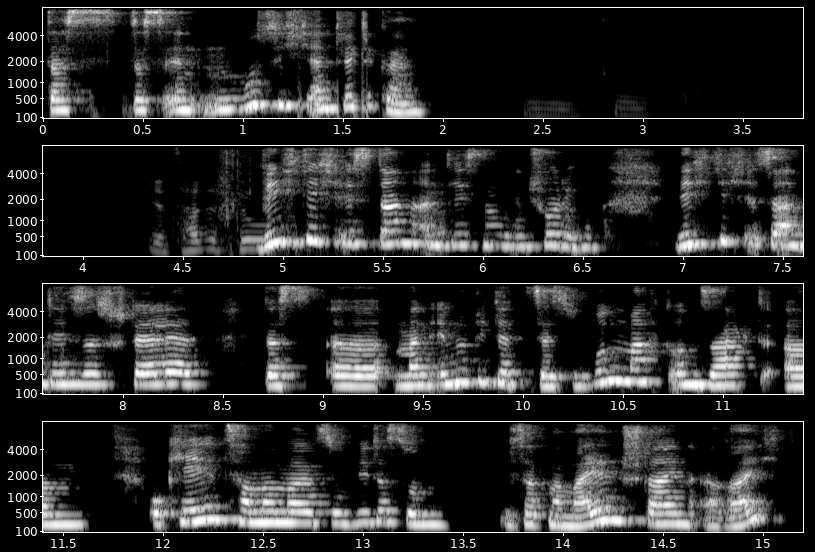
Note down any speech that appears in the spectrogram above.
das, das muss ich entwickeln. Jetzt hattest du wichtig ist dann an diesen, Entschuldigung, wichtig ist an dieser Stelle, dass äh, man immer wieder Zäsuren macht und sagt, ähm, okay, jetzt haben wir mal so wieder so ein, ich sag mal, Meilenstein erreicht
